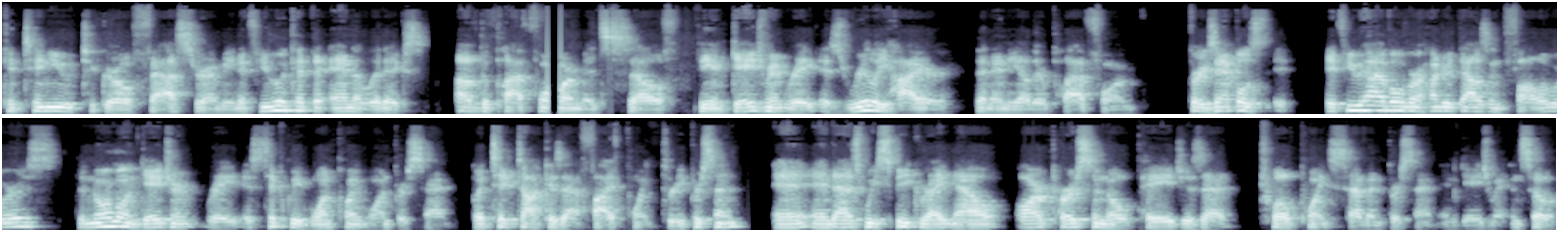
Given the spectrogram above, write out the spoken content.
continue to grow faster. I mean, if you look at the analytics of the platform itself, the engagement rate is really higher than any other platform. For example, if you have over 100,000 followers, the normal engagement rate is typically 1.1%, but TikTok is at 5.3%. And, and as we speak right now, our personal page is at 12.7% engagement. And so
